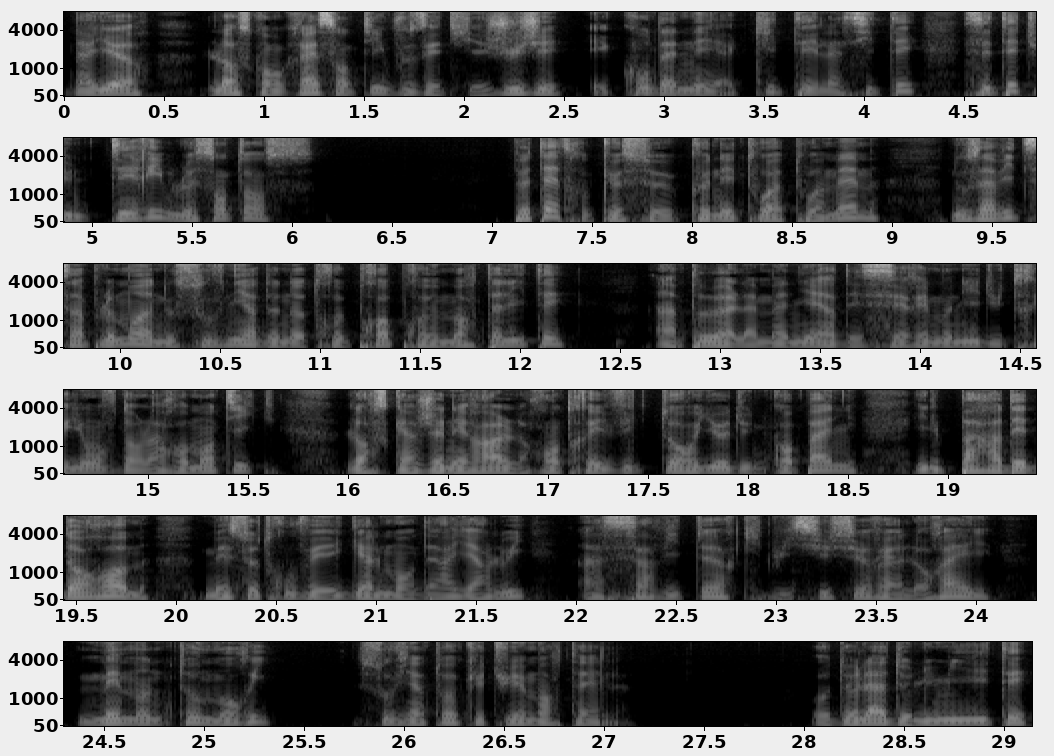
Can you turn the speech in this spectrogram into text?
D'ailleurs, lorsqu'en Grèce antique vous étiez jugé et condamné à quitter la cité, c'était une terrible sentence. Peut-être que ce connais-toi toi-même nous invite simplement à nous souvenir de notre propre mortalité, un peu à la manière des cérémonies du triomphe dans la Rome antique. Lorsqu'un général rentrait victorieux d'une campagne, il paradait dans Rome, mais se trouvait également derrière lui un serviteur qui lui susurrait à l'oreille Memento mori. Souviens-toi que tu es mortel. Au-delà de l'humilité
